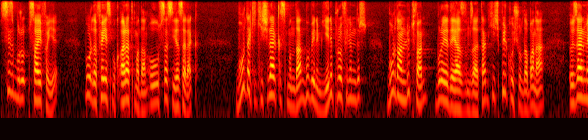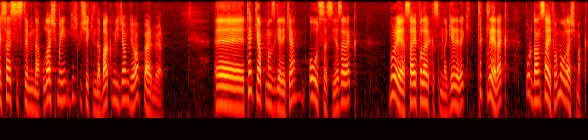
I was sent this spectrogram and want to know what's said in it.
Siz bu sayfayı burada Facebook aratmadan Oğuz Sasi yazarak buradaki kişiler kısmından bu benim yeni profilimdir. Buradan lütfen buraya da yazdım zaten. Hiçbir koşulda bana özel mesaj sisteminden ulaşmayın. Hiçbir şekilde bakmayacağım, cevap vermiyorum. Ee, tek yapmanız gereken Oğuz Sasi yazarak buraya sayfalar kısmına gelerek tıklayarak buradan sayfama ulaşmak.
